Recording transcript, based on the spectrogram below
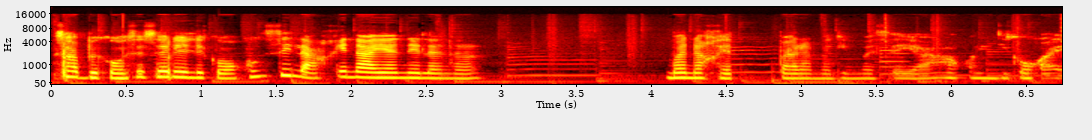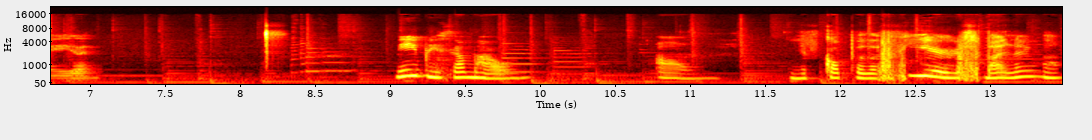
Sabi ko sa sarili ko, kung sila kinaya nila na manakit para maging masaya, ako hindi ko kaya yun. Maybe somehow, um, in a couple of years, malay mo.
